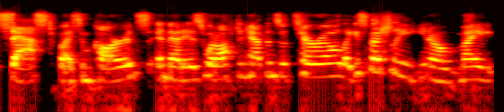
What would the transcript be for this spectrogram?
sassed by some cards and that is what often happens with tarot like especially you know my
